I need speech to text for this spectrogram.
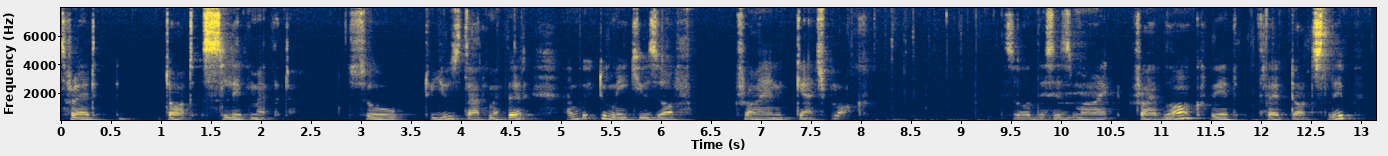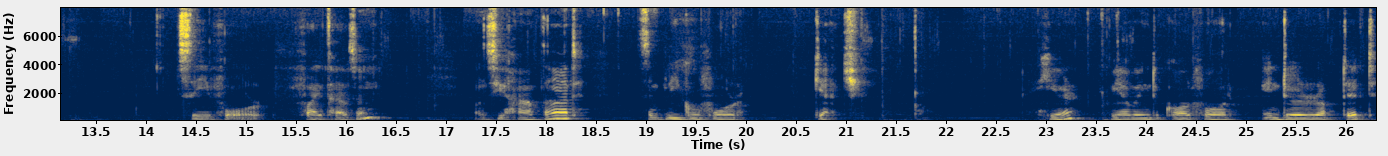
thread.sleep method so to use that method I'm going to make use of try and catch block. So this is my try block with thread.sleep say for 5000 once you have that simply go for catch. Here we are going to call for interrupted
